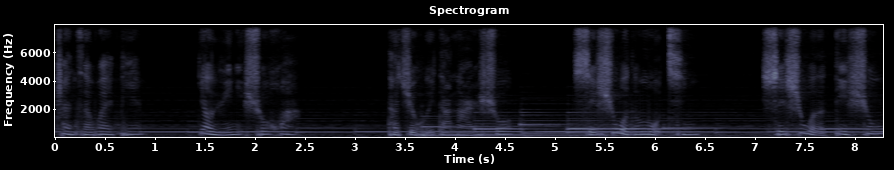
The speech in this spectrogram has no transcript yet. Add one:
站在外边，要与你说话。他却回答那人说：“谁是我的母亲？谁是我的弟兄？”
